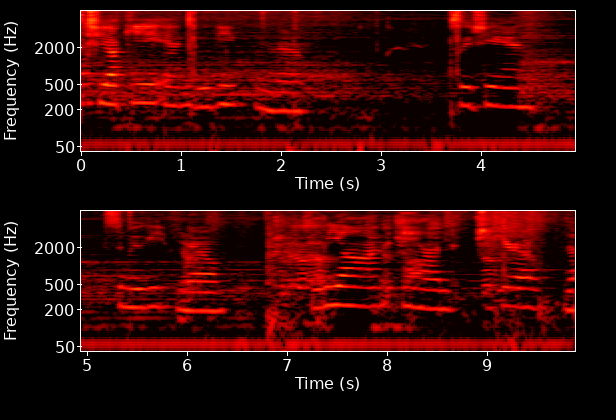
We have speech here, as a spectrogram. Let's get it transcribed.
Chiaki and Yugi, no. Shuichi and Tsumugi, no. Leon and Chihiro, no.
